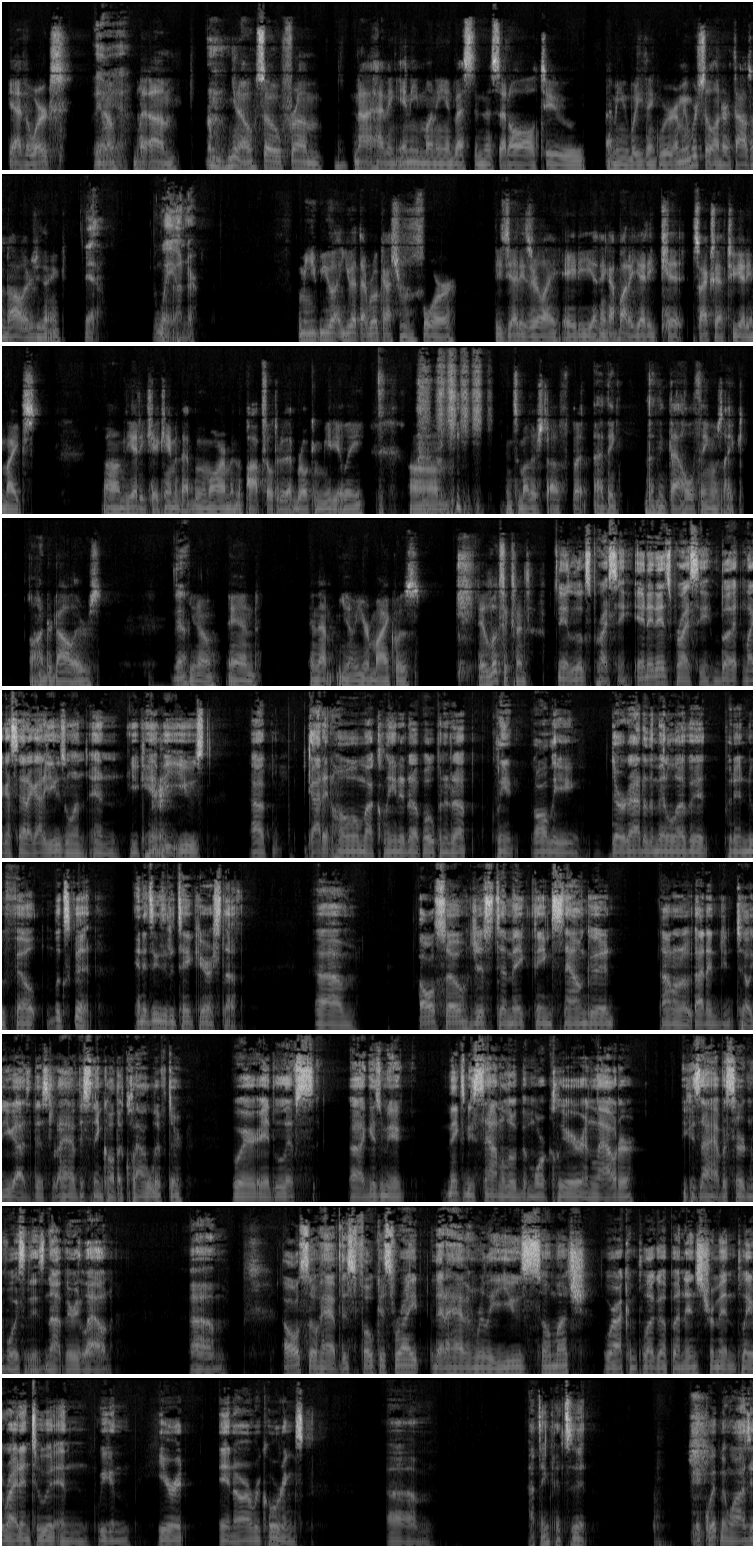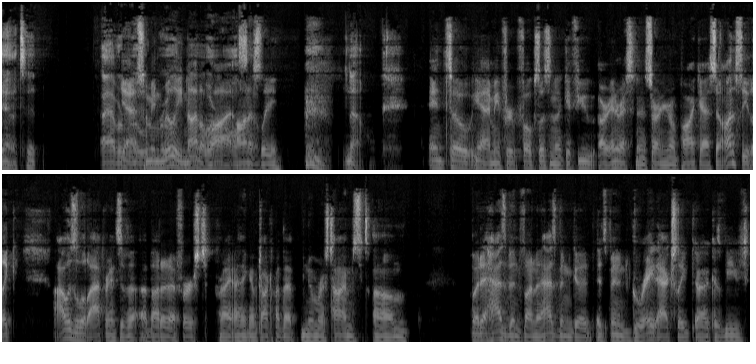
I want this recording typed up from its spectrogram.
Yeah, if it works. You Hell know, yeah. but um, you know, so from not having any money invested in this at all to, I mean, what do you think? We're, I mean, we're still under a thousand dollars. You think? Yeah. Way under. I mean, you you, you got that Rodecaster for four. These Yetis are like eighty. I think I bought a Yeti kit, so I actually have two Yeti mics. Um, the Yeti kit came with that boom arm and the pop filter that broke immediately, um, and some other stuff. But I think I think that whole thing was like a hundred dollars. Yeah. you know, and and that you know your mic was. It looks expensive. It looks pricey, and it is pricey. But like I said, I got to use one, and you can't be used. I got it home. I cleaned it up, opened it up, cleaned all the dirt out of the middle of it, put in new felt. Looks good, and it's easy to take care of stuff. Um, also, just to make things sound good, I don't know. I didn't tell you guys this, but I have this thing called the Cloud Lifter, where it lifts, uh, gives me a makes me sound a little bit more clear and louder because I have a certain voice that is not very loud. Um, I also have this Focusrite that I haven't really used so much where I can plug up an instrument and play right into it and we can hear it in our recordings. Um, I think that's it. Equipment wise, yeah, that's it. I have a yeah. So I mean, really, not a lot, also. honestly. no. And so, yeah, I mean, for folks listening, like if you are interested in starting your own podcast, and honestly, like I was a little apprehensive about it at first, right? I think I've talked about that numerous times. Um, but it has been fun. It has been good. It's been great actually because uh, we've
